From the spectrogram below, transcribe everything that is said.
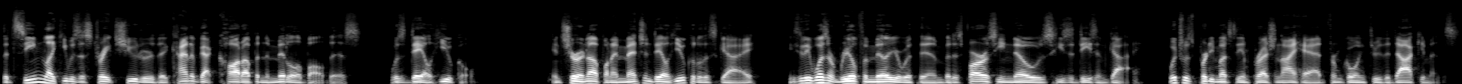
that seemed like he was a straight shooter that kind of got caught up in the middle of all this was Dale Huckel. And sure enough, when I mentioned Dale Huckel to this guy, he said he wasn't real familiar with him, but as far as he knows, he's a decent guy, which was pretty much the impression I had from going through the documents.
